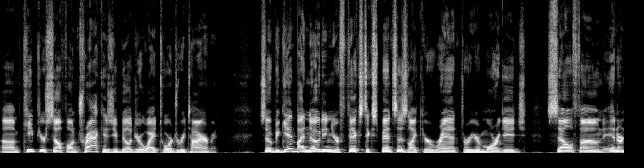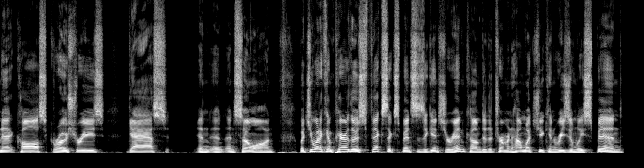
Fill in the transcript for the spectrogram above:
um, keep yourself on track as you build your way towards retirement. So begin by noting your fixed expenses like your rent or your mortgage, cell phone, internet costs, groceries, gas, and, and, and so on. But you want to compare those fixed expenses against your income to determine how much you can reasonably spend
